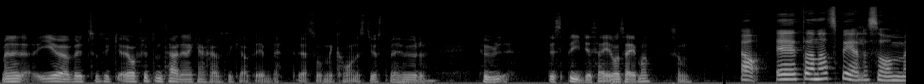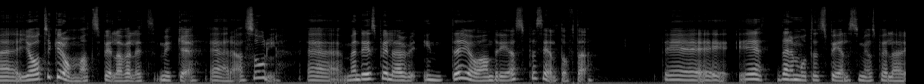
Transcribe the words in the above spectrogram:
men i övrigt så tycker jag, ja, förutom tärningarna kanske, så tycker jag att det är bättre så mekaniskt just med hur, hur det sprider sig. Vad säger man? Liksom. Ja, ett annat spel som eh, jag tycker om att spela väldigt mycket är Azul. Eh, Men det spelar inte jag och Andreas speciellt ofta. Det är däremot ett spel som jag spelar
